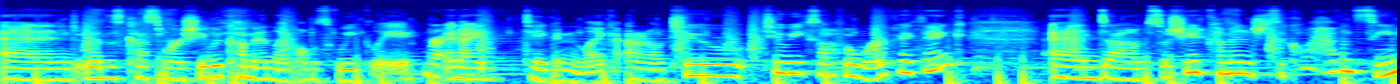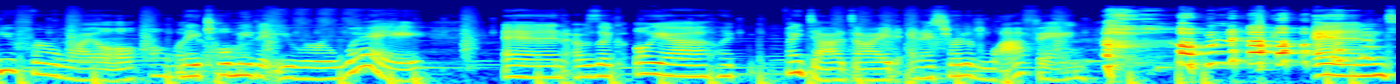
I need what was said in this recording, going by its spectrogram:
And we had this customer, she would come in like almost weekly. Right. And I'd taken like, I don't know, two two weeks off of work, I think. And um, so she'd come in and she's like, Oh, I haven't seen you for a while. Oh and my they told me that you were away. And I was like, Oh yeah, like my dad died. And I started laughing. oh no! and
